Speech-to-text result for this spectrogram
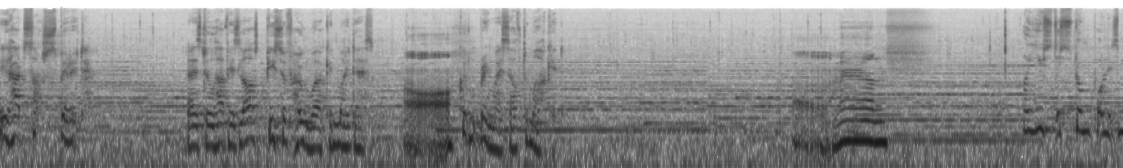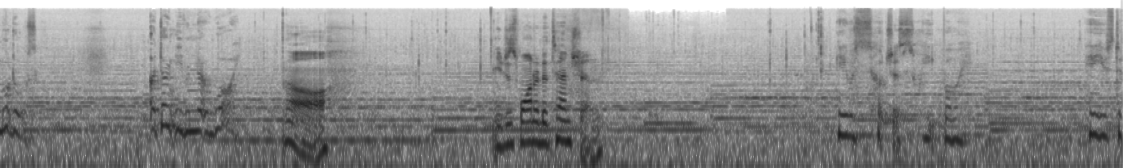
He had such spirit. I still have his last piece of homework in my desk. Aw. Couldn't bring myself to mark it. Oh man. I used to stomp on his models. I don't even know why. Aw. You just wanted attention. He was such a sweet boy. He used to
